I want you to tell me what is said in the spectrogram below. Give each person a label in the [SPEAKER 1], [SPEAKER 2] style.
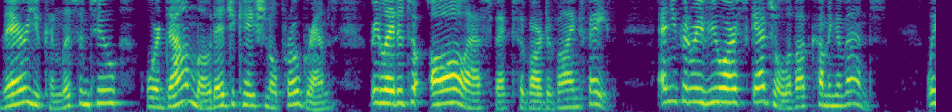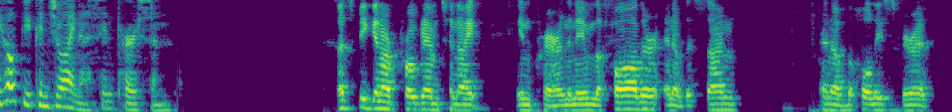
[SPEAKER 1] There you can listen to or download educational programs related to all aspects of our divine faith, and you can review our schedule of upcoming events. We hope you can join us in person.
[SPEAKER 2] Let's begin our program tonight in prayer. In the name of the Father, and of the Son, and of the Holy Spirit.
